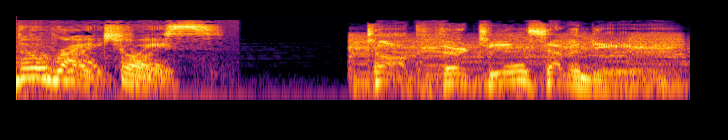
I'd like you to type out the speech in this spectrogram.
the right choice. Talk 1370.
